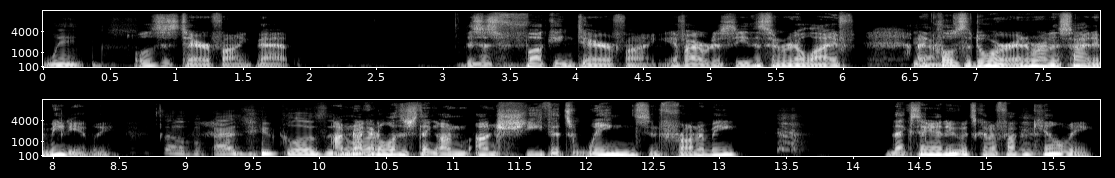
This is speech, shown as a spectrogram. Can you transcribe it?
wings. Well, this is terrifying, Pat. This is fucking terrifying. If I were to see this in real life, Yeah. I'd close the door and run inside immediately. So as you close the door. I'm door, not going to let this thing un- unsheath its wings in front of me. Next thing I knew, it's going to fucking kill me.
